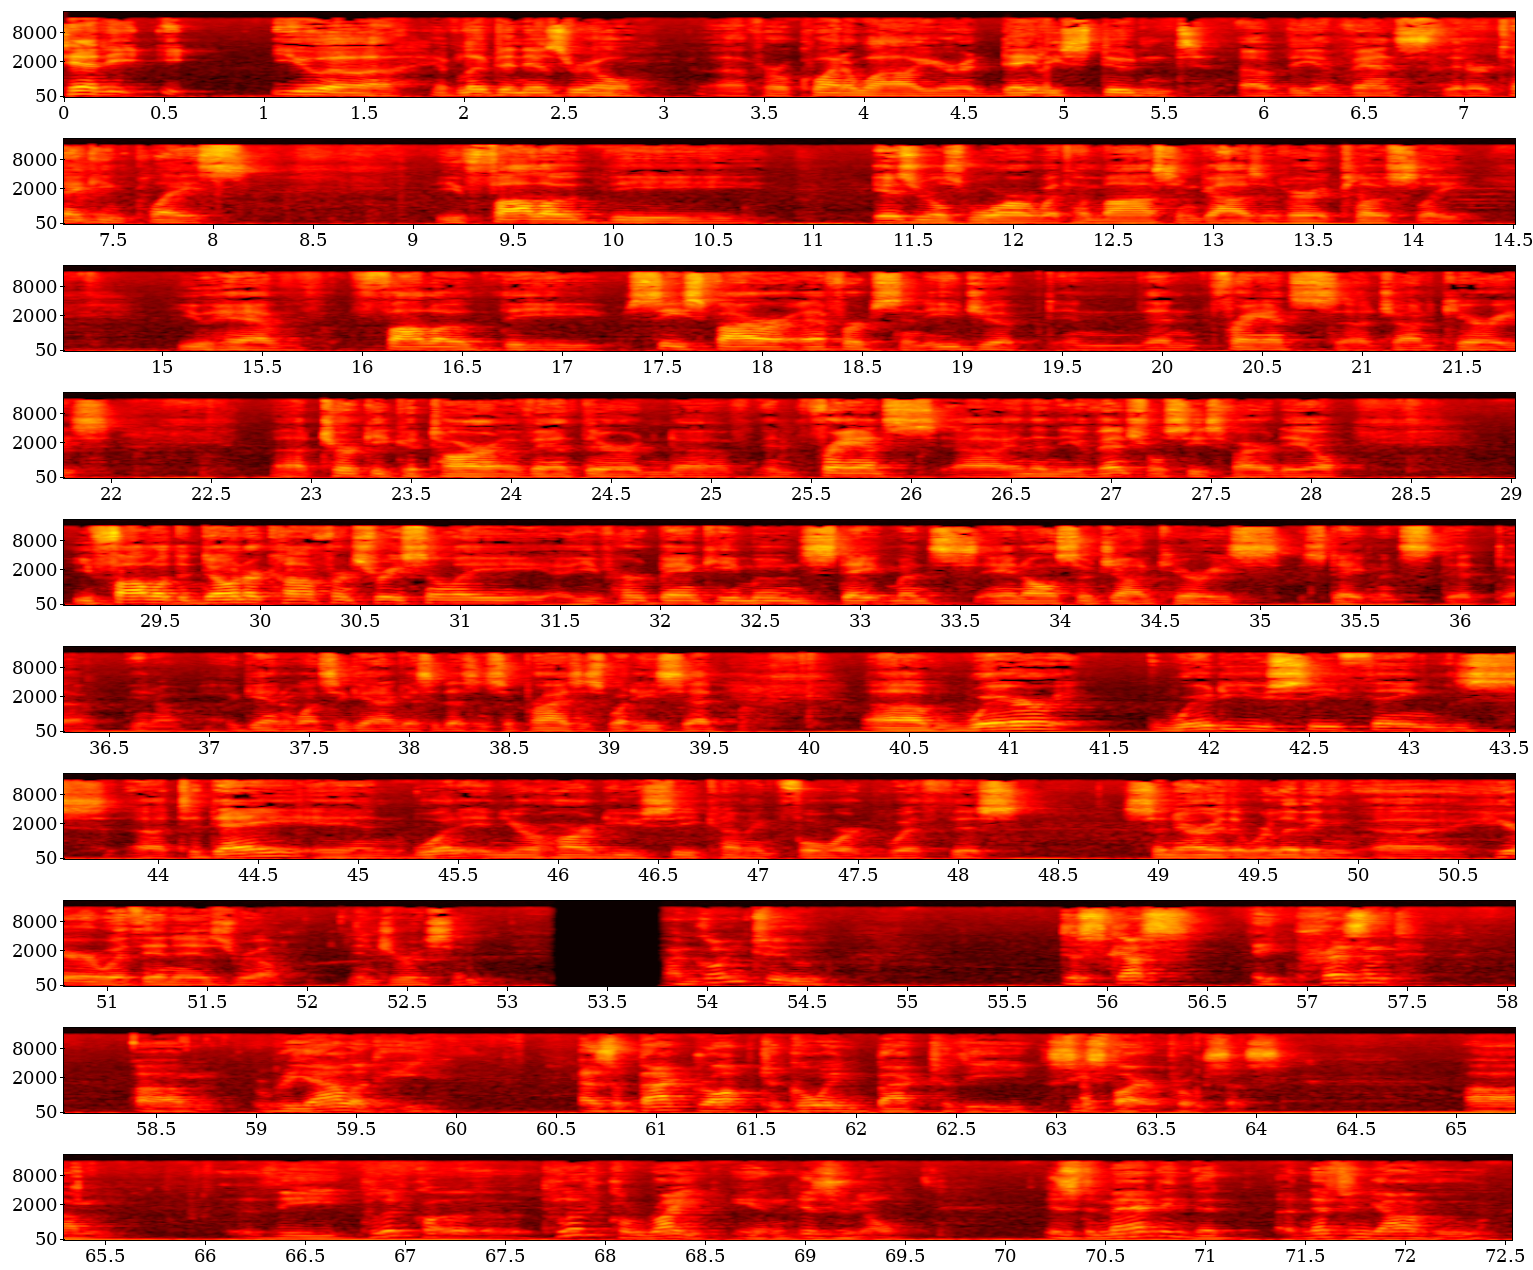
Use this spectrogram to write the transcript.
Ted, you uh, have lived in Israel uh, for quite a while. You're a daily student of the events that are taking place. You followed the Israel's war with Hamas and Gaza very closely. You have followed the ceasefire efforts in Egypt and then France, uh, John Kerry's uh, Turkey Qatar event there in, uh, in France, uh, and then the eventual ceasefire deal. You followed the donor conference recently. You've heard Ban Ki moon's statements and also John Kerry's statements that, uh, you know, again, once again, I guess it doesn't surprise us what he said. Uh, where, where do you see things uh, today, and what in your heart do you see coming forward with this scenario that we're living uh, here within Israel, in Jerusalem? I'm going to discuss a present um, reality as a backdrop to going back to the ceasefire process. Um, the political, uh, political right in Israel is demanding that Netanyahu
